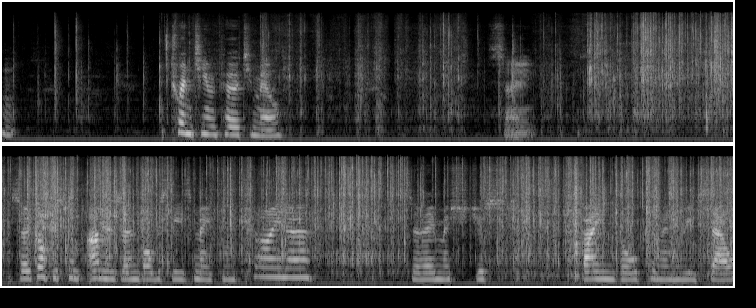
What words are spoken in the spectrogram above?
Hmm. 20 and 30 mil. So, so I got this from Amazon, but obviously it's made from China so they must just buy in bulk and then resell.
